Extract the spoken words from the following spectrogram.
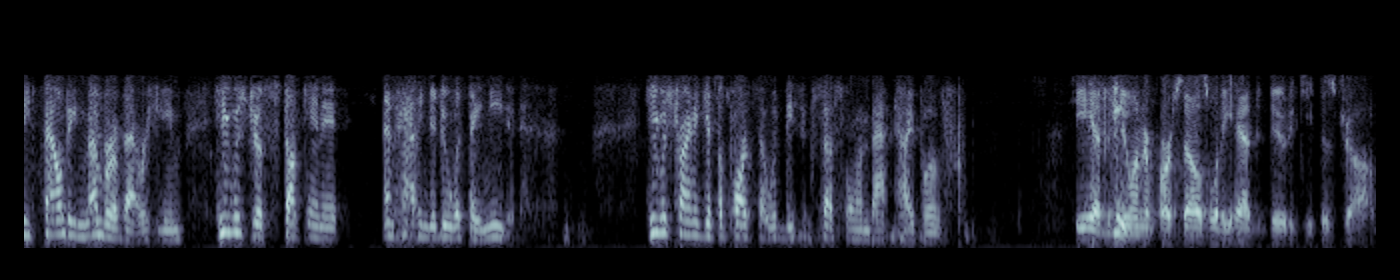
the founding member of that regime. He was just stuck in it and having to do what they needed. He was trying to get the parts that would be successful in that type of. He had to do under Parcells what he had to do to keep his job,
